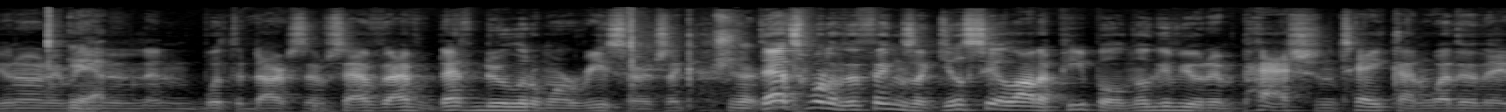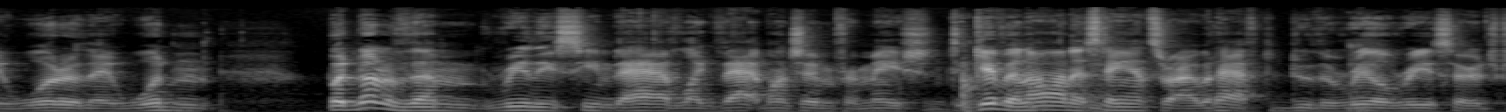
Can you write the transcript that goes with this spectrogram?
you know what I mean, Yeah. and, and what the doctors have said, I have, I have to do a little more research. Like Sure. that's one of the things. Like you'll see a lot of people, and they'll give you an impassioned take on whether they would or they wouldn't, but none of them really seem to have like that much information. To give an honest answer, I would have to do the real research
